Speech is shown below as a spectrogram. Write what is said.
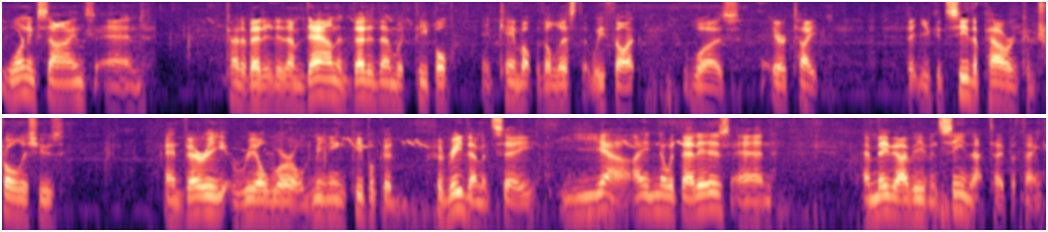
warning signs and kind of edited them down and vetted them with people and came up with a list that we thought was airtight, that you could see the power and control issues and very real world, meaning people could, could read them and say, yeah, I know what that is, and, and maybe I've even seen that type of thing.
